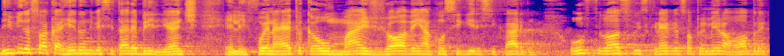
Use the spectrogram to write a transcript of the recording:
Devido à sua carreira universitária brilhante, ele foi na época o mais jovem a conseguir esse cargo. O filósofo escreve a sua primeira obra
